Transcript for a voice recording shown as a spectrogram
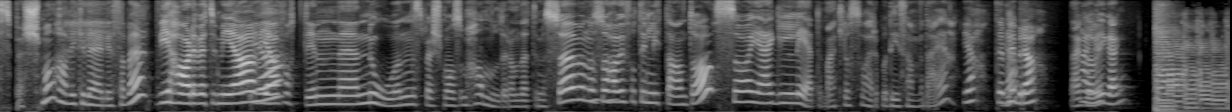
spørsmål, har vi ikke det, Elisabeth? Vi har det, vet du, Mia. Vi har fått inn eh, noen spørsmål som handler om dette med søvn, og så har vi fått inn litt annet òg, så jeg gleder meg til å svare på de sammen med deg. Ja, Ja, det Ja. blir bra. Der går vi i gang.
